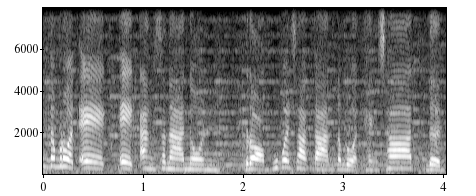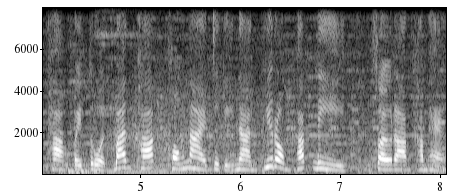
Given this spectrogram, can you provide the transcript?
ลตำรวจเอก เอกอังสนานนท์รองผู้บัญชาการตำรวจแห่งชาติ เดินทางไปตรวจบ้านพักของนายจุตินันพิรมพักดี ซอยรามคำแหง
